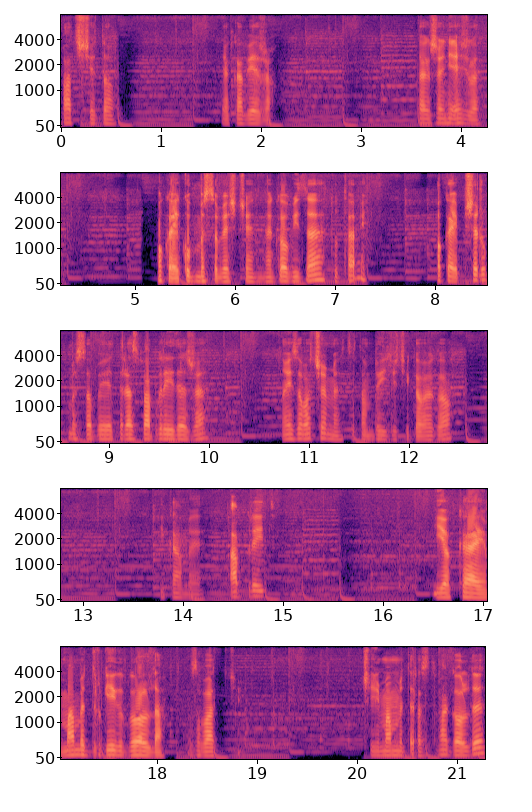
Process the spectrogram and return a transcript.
Patrzcie to. Jaka wieża. Także nieźle. Ok, kupmy sobie jeszcze jednego, widzę tutaj. Ok, przeróbmy sobie je teraz w upgraderze. No i zobaczymy, co tam wyjdzie ciekawego. Klikamy upgrade. I okej, mamy drugiego golda. Zobaczcie. Czyli mamy teraz dwa goldy.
